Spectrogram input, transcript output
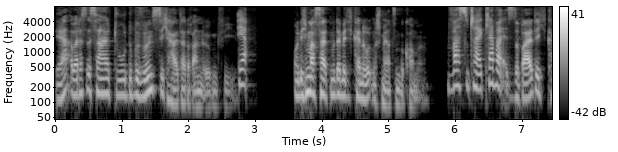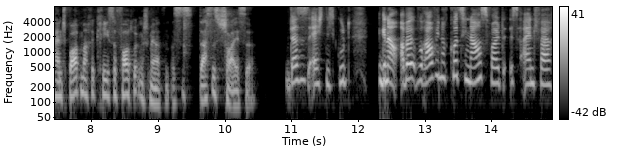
Ja, aber das ist halt, du, du gewöhnst dich halt daran irgendwie. Ja. Und ich mache es halt nur, damit ich keine Rückenschmerzen bekomme. Was total clever ist. Sobald ich keinen Sport mache, kriege ich sofort Rückenschmerzen. Das ist, das ist scheiße. Das ist echt nicht gut. Genau, aber worauf ich noch kurz hinaus wollte, ist einfach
